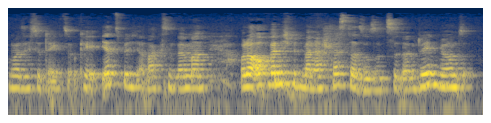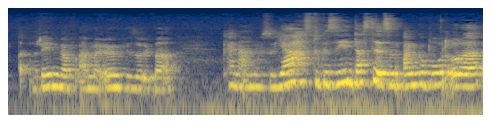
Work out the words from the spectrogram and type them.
wo man sich so denkt, so, okay, jetzt bin ich erwachsen. Wenn man, oder auch wenn ich mit meiner Schwester so sitze, dann reden wir uns, reden wir auf einmal irgendwie so über, keine Ahnung, so, ja, hast du gesehen, das der ist im Angebot oder.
